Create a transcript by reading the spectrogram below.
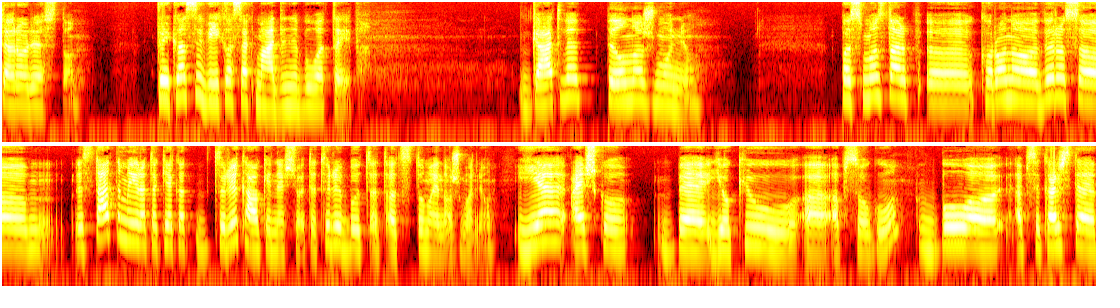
teroristų. Tai kas įvyko sekmadienį buvo taip. Gatvė pilna žmonių. Pas mus dar uh, koronaviruso įstatymai yra tokie, kad turi kaukę nešiuoti, turi būti atstumai nuo žmonių. Jie, aišku, be jokių uh, apsaugų buvo apsikarstę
